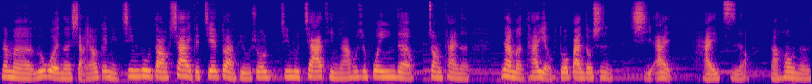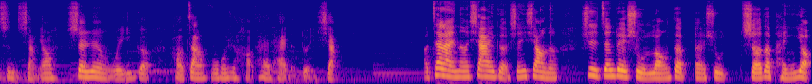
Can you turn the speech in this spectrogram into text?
那么如果呢，想要跟你进入到下一个阶段，比如说进入家庭啊，或是婚姻的状态呢，那么他也多半都是喜爱孩子哦，然后呢是想要胜任为一个好丈夫或是好太太的对象。啊，再来呢，下一个生肖呢是针对属龙的，呃，属蛇的朋友。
